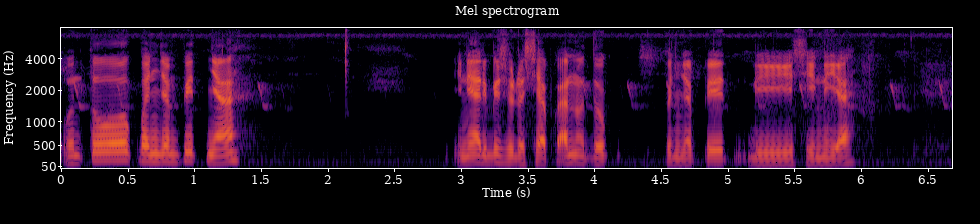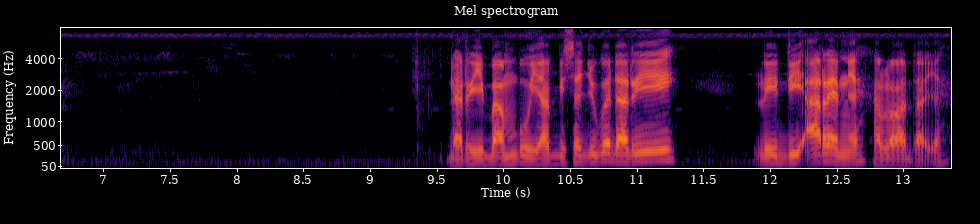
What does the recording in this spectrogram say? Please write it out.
untuk penjepitnya ini admin sudah siapkan untuk penjepit di sini ya. Dari bambu ya bisa juga dari lidi aren ya kalau ada ya.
